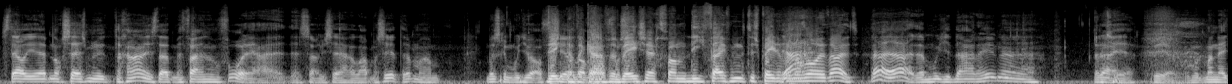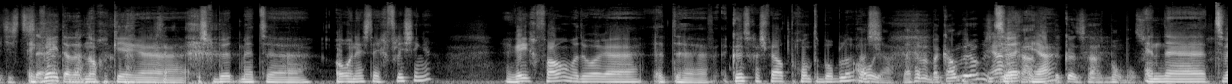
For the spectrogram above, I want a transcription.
stel je hebt nog zes minuten te gaan, is dat met 5 voor. Ja, dan zou je zeggen, laat maar zitten. Maar misschien moet je wel Ik denk officieel... dat de KVB voor- zegt van die vijf minuten spelen we Ja. nog wel even uit. Ja, ja, dan moet je daarheen eh, rijden weer. Om het maar netjes te Ik zeggen. weet dat het nog een keer eh, is gebeurd met ONS tegen Vlissingen. Een regenval, waardoor eh, het eh, kunstgrasveld begon te bobbelen. Oh Was- ja, dat hebben we bij Cambuur ook eens Ja. Ja. De kunstgrasbobbels. En eh 2-1.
